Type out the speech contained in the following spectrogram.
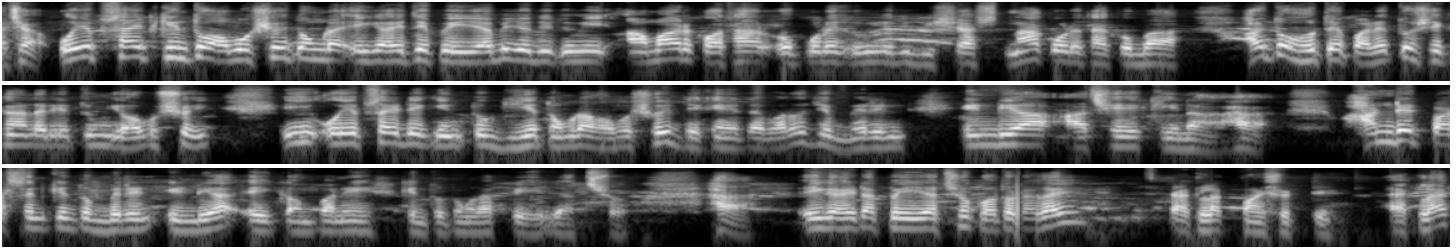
আচ্ছা ওয়েবসাইট কিন্তু অবশ্যই তোমরা এই গাড়িতে পেয়ে যাবে। যদি তুমি আমার কথার ওপরে তুমি যদি বিশ্বাস না করে থাকো বা হয়তো হতে পারে তো সেখানে দাঁড়িয়ে তুমি অবশ্যই এই ওয়েবসাইটে কিন্তু গিয়ে তোমরা অবশ্যই দেখে নিতে পারো যে মেড ইন ইন্ডিয়া আছে কি না হ্যাঁ হান্ড্রেড পার্সেন্ট কিন্তু মেড ইন ইন্ডিয়া এই কোম্পানি কিন্তু তোমরা পেয়ে যাচ্ছ। হ্যাঁ এই গাড়িটা পেয়ে যাচ্ছ কত টাকায়? এক লাখ পঁয়ষট্টি। এক লাখ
